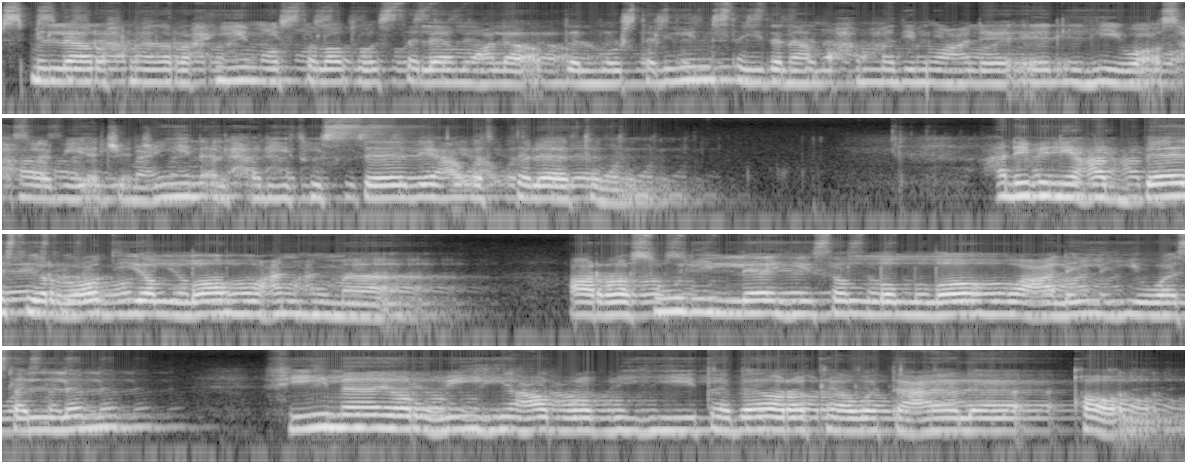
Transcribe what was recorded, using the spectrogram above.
بسم الله الرحمن الرحيم والصلاة والسلام على أفضل المرسلين سيدنا محمد وعلى آله وأصحابه أجمعين الحديث السابع والثلاثون. عن ابن عباس رضي الله عنهما عن رسول الله صلى الله عليه وسلم فيما يرويه عن ربه تبارك وتعالى قال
